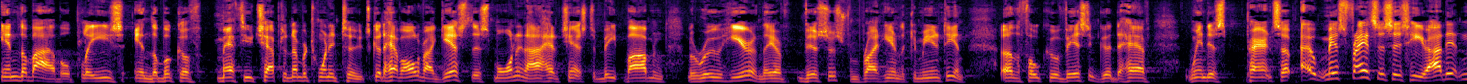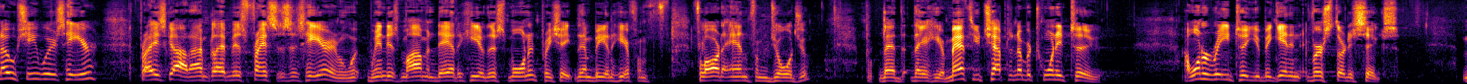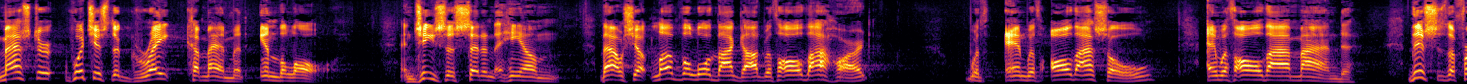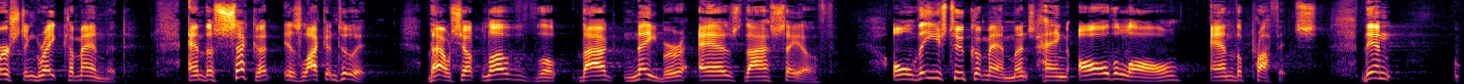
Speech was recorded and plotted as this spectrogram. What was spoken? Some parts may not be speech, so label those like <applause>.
in the Bible, please, in the book of Matthew, chapter number 22. It's good to have all of our guests this morning. I had a chance to meet Bob and LaRue here, and they are visitors from right here in the community and other folk who are visiting. Good to have Wendy's parents up. Oh, Miss Frances is here. I didn't know she was here. Praise God. I'm glad Miss Frances is here, and Wendy's mom and dad are here this morning. Appreciate them being here from Florida and from Georgia. Glad that they're here. Matthew, chapter number 22. I want to read to you beginning at verse 36. Master, which is the great commandment in the law? And Jesus said unto him, Thou shalt love the Lord thy God with all thy heart, with, and with all thy soul, and with all thy mind. This is the first and great commandment. And the second is like unto it Thou shalt love the, thy neighbor as thyself. On these two commandments hang all the law and the prophets. Then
